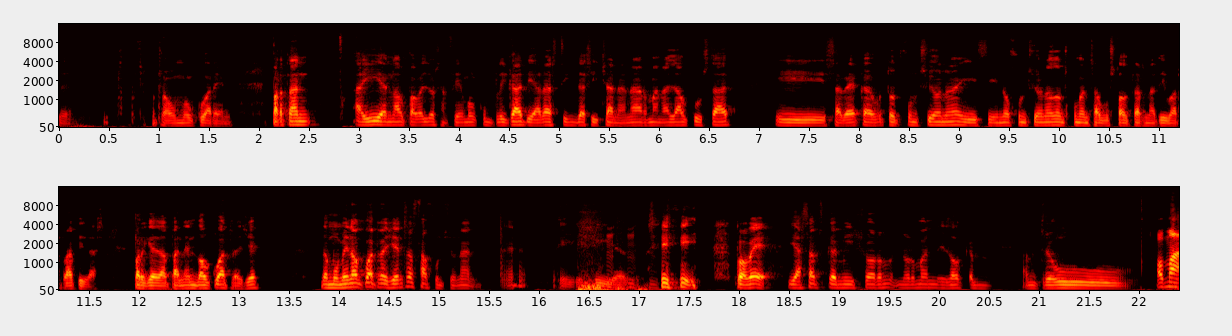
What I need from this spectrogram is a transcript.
Ho trobo molt coherent. Per tant, ahir anar al pavelló se'm feia molt complicat i ara estic desitjant anar-me'n allà al costat i saber que tot funciona i si no funciona, doncs començar a buscar alternatives ràpides. Perquè depenent del 4G. De moment el 4G ens està funcionant. Eh? I, i, sí. Però bé, ja saps que a mi això, Norman, és el que em, em treu... Home,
